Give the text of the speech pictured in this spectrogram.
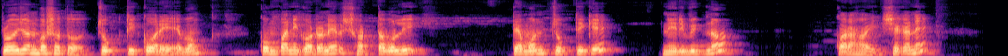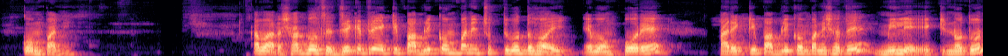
প্রয়োজনবশত চুক্তি করে এবং কোম্পানি গঠনের শর্তাবলী তেমন চুক্তিকে নির্বিঘ্ন করা হয় সেখানে কোম্পানি। আবার সাত বলছে, যে ক্ষেত্রে একটি পাবলিক কোম্পানি চুক্তিবদ্ধ হয় এবং পরে আরেকটি পাবলিক কোম্পানির সাথে মিলে একটি নতুন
